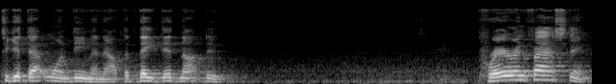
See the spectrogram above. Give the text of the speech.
to get that one demon out that they did not do? Prayer and fasting.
